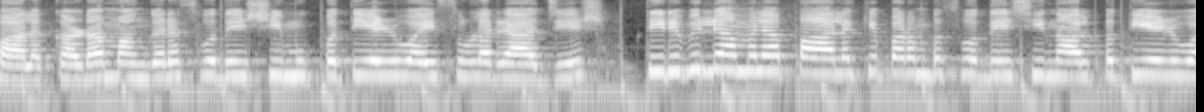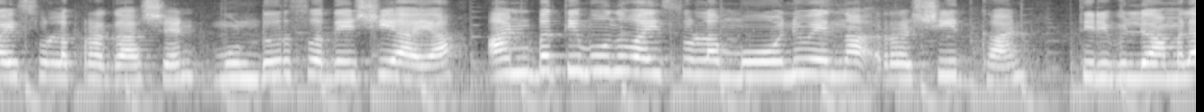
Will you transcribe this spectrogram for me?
പാലക്കാട് മങ്കര സ്വദേശി മുപ്പത്തിയേഴ് വയസ്സുള്ള രാജേഷ് തിരുവില്ലാമല പാലക്കപ്പറമ്പ് സ്വദേശി നാൽപ്പത്തിയേഴ് വയസ്സുള്ള പ്രകാശൻ മുണ്ടൂർ സ്വദേശിയായ അൻപത്തിമൂന്ന് വയസ്സുള്ള മോനു എന്ന റഷീദ് ഖാൻ തിരുവില്ലാമല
